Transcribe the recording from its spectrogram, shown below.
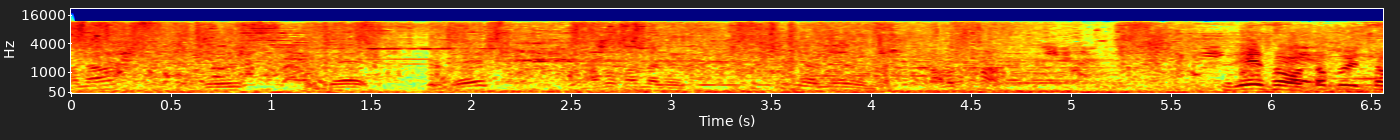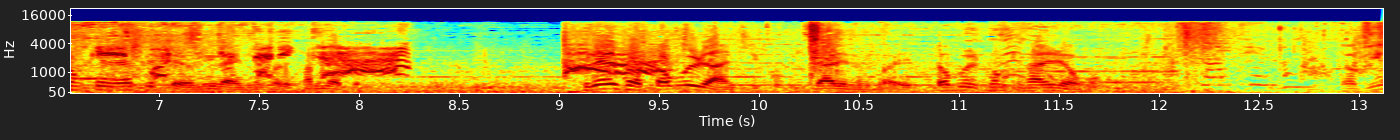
하나 둘셋넷 다섯 하나를 치면은 바로 타. 그래서 W 평캔을 했을 때 의미가 있는 거예요 3레벨 그래서 W 안 찍고 기다리는 거예요. W 평캔 하려고. 여기?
